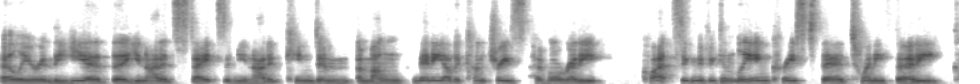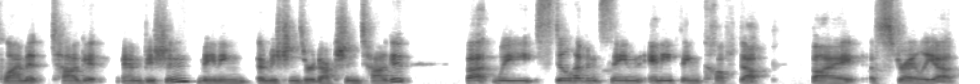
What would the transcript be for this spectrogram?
earlier in the year, the United States and United Kingdom, among many other countries, have already quite significantly increased their 2030 climate target ambition, meaning emissions reduction target. But we still haven't seen anything coughed up by Australia,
